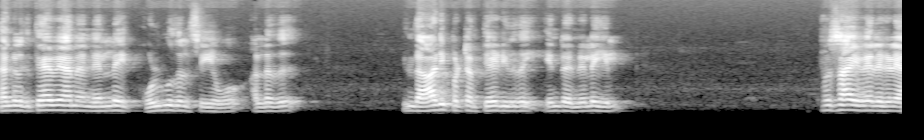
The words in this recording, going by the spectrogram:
தங்களுக்கு தேவையான நெல்லை கொள்முதல் செய்யவோ அல்லது இந்த ஆடிப்பட்டம் தேடி விதை என்ற நிலையில் விவசாய வேலைகளை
